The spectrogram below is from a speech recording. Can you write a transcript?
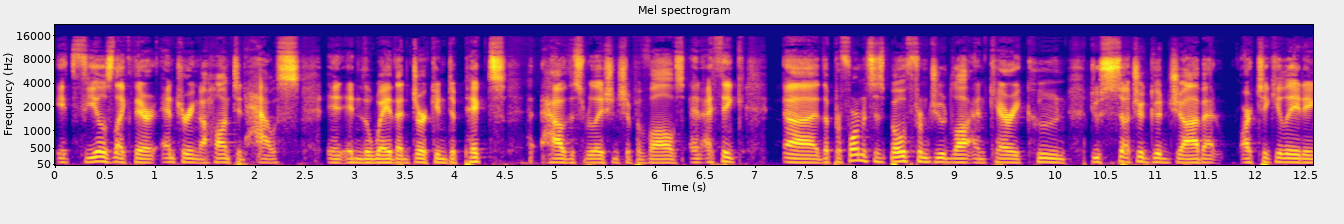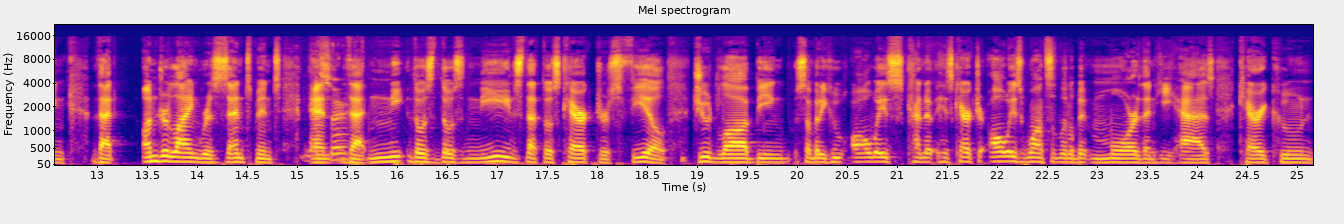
it feels like they're entering a haunted house in, in the way that Durkin depicts how this relationship evolves, and I think. Uh, the performances both from Jude Law and Carrie Coon do such a good job at articulating that underlying resentment and sir. that ne- those those needs that those characters feel. Jude Law being somebody who always kind of his character always wants a little bit more than he has. Carrie Coon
